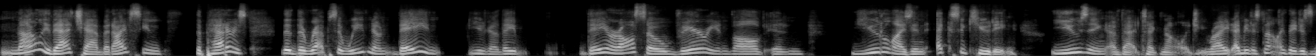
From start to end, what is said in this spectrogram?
Not only that chad but i've seen the Patterson the, the reps that we've known they you know they they are also very involved in utilizing executing using of that technology, right? I mean, it's not like they just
